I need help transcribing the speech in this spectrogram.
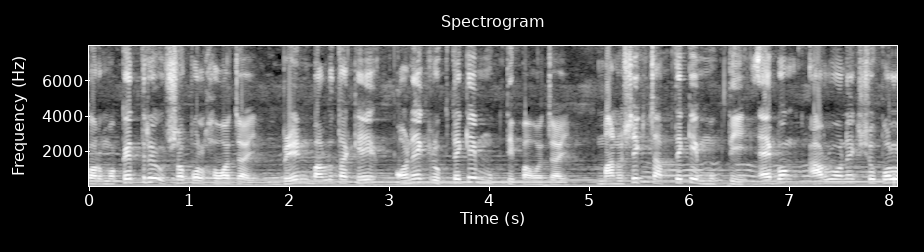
কর্মক্ষেত্রেও সফল হওয়া যায়, ব্রেন ভালো থাকে, অনেক রোগ থেকে মুক্তি পাওয়া যায়। মানসিক চাপ থেকে মুক্তি এবং আরও অনেক সুফল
